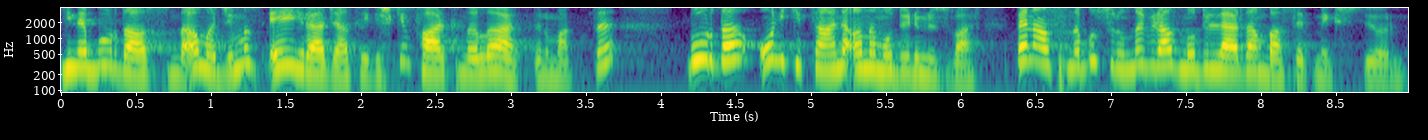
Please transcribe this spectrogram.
Yine burada aslında amacımız e-ihracata ilişkin farkındalığı arttırmaktı. Burada 12 tane ana modülümüz var. Ben aslında bu sunumda biraz modüllerden bahsetmek istiyorum.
